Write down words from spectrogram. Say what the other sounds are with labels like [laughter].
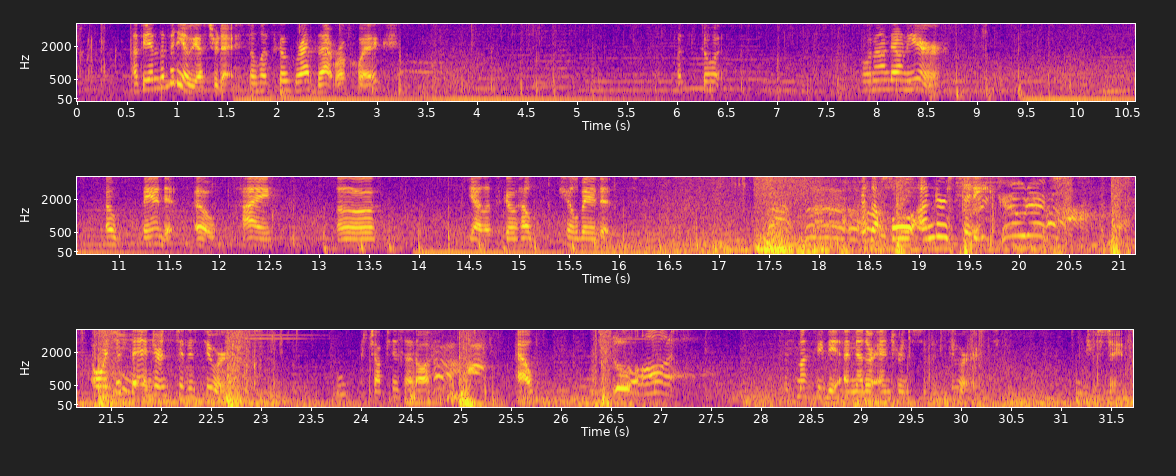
at the end of the video yesterday. So let's go grab that real quick. What's going What's going on down here? Oh, bandits. Oh, hi. Uh yeah, let's go help kill bandits. There's a whole undercity. Or is this the entrance to the sewers? Ooh, I chopped his head off. Ow. This must be the, another entrance to the sewers. Interesting.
